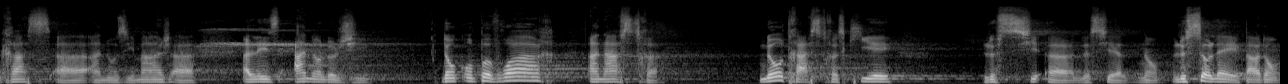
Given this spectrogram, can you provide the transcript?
grâce à, nos images, à, les analogies. Donc, on peut voir un astre, notre astre, qui est le, le ciel, non, le soleil, pardon.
